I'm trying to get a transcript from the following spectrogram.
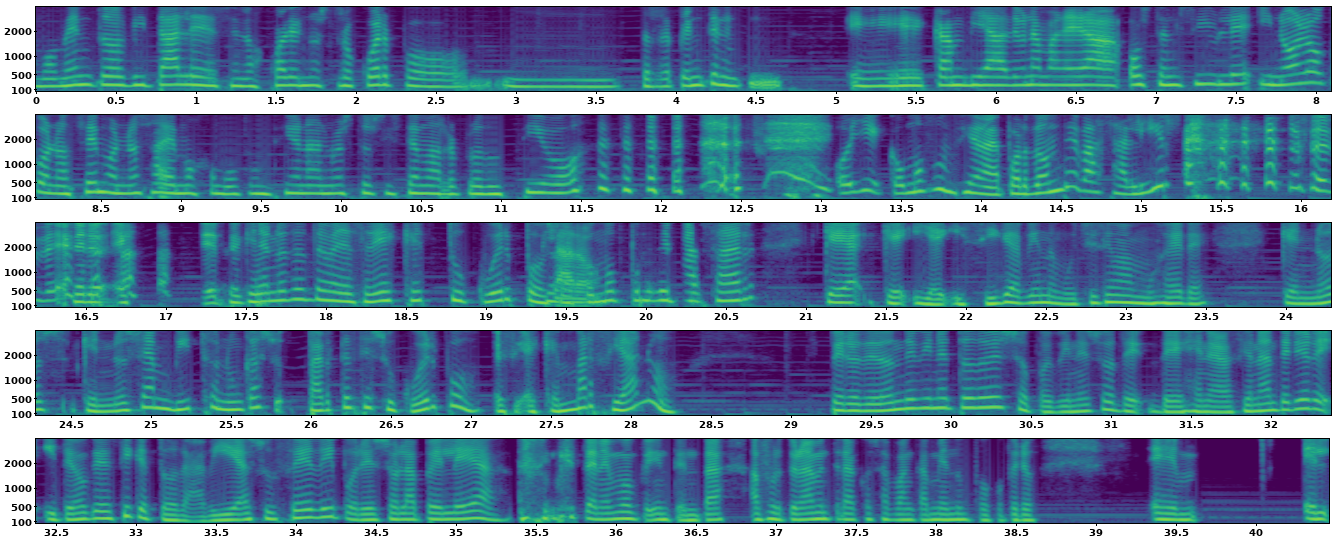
momentos vitales en los cuales nuestro cuerpo mm, de repente eh, cambia de una manera ostensible y no lo conocemos, no sabemos cómo funciona nuestro sistema reproductivo. Oye, ¿cómo funciona? ¿Por dónde va a salir el bebé? Pero es, eh, pequeña no te vaya a salir, es que es tu cuerpo. O sea. ¿cómo puede pasar que, que- y, y sigue habiendo muchísimas mujeres que no, que no se han visto nunca su- partes de su cuerpo? Es que es marciano. Pero ¿de dónde viene todo eso? Pues viene eso de, generaciones anteriores y tengo que decir que todavía sucede y por eso la pelea que tenemos que intentar, afortunadamente las cosas van cambiando un poco, pero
